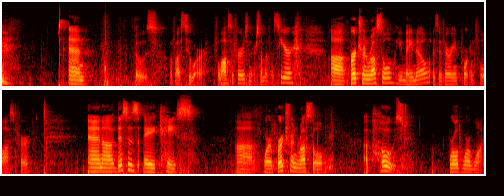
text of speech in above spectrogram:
and those of us who are philosophers, and there's some of us here, uh, Bertrand Russell, you may know, is a very important philosopher. And uh, this is a case uh, where Bertrand Russell opposed World War I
